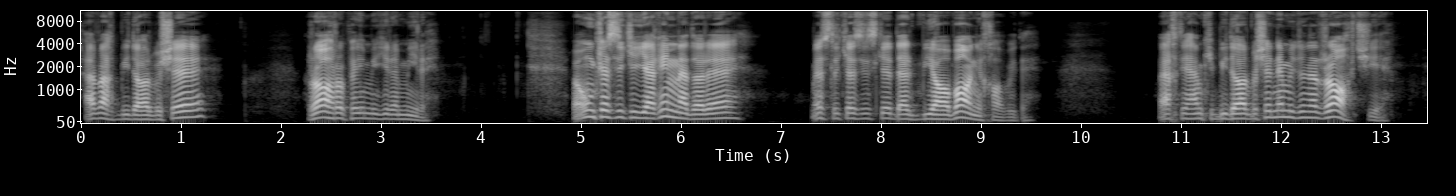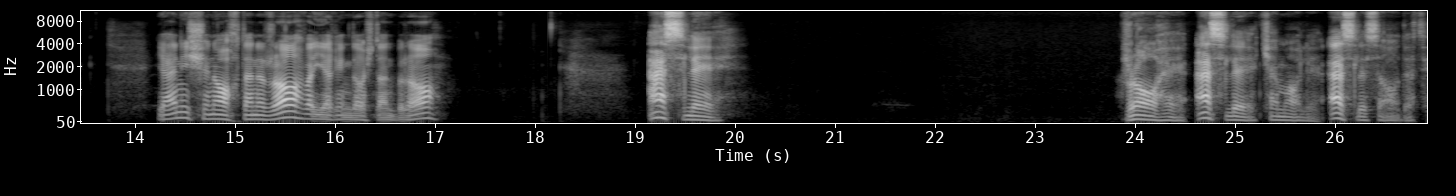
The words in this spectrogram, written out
هر وقت بیدار بشه راه رو پی می‌گیره میره. و اون کسی که یقین نداره مثل کسی است که در بیابانی خوابیده. وقتی هم که بیدار بشه نمی‌دونه راه چیه. یعنی شناختن راه و یقین داشتن به راه اصل راه اصل کماله اصل سعادته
